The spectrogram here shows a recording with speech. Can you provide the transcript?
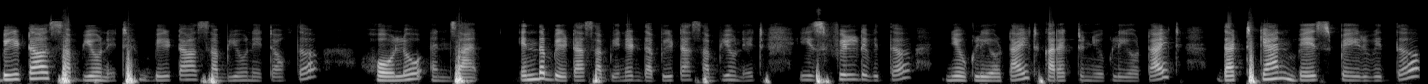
beta subunit beta subunit of the holo enzyme in the beta subunit, the beta subunit is filled with the nucleotide, correct nucleotide that can base pair with the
